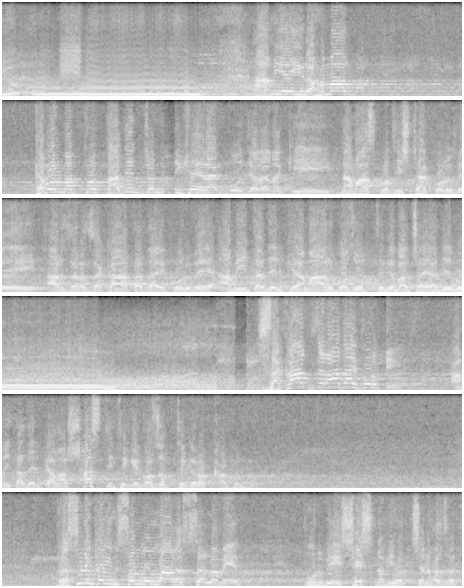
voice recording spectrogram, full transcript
يؤمنون আমি এই রহমত কেবলমাত্র তাদের জন্য লিখে রাখবো যারা নাকি নামাজ প্রতিষ্ঠা করবে আর যারা জাকাত আদায় করবে আমি তাদেরকে আমার গজব থেকে বাঁচাইয়া দেব জাকাত যারা আদায় করবে আমি তাদেরকে আমার শাস্তি থেকে গজব থেকে রক্ষা করব রসুল করিম সাল্লাহ সাল্লামের পূর্বে শেষ নবী হচ্ছেন হজরত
